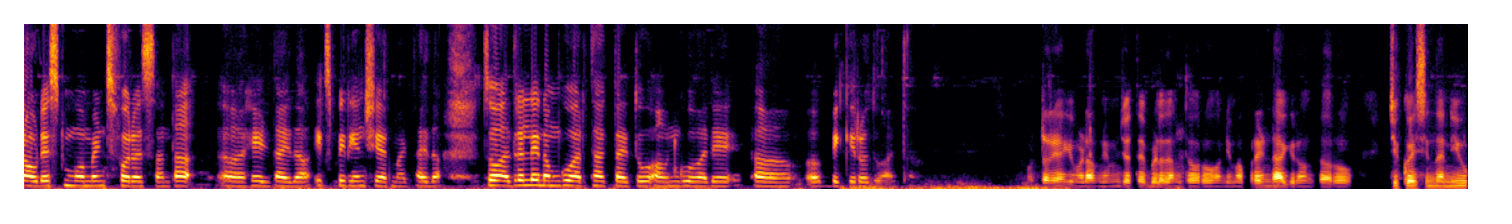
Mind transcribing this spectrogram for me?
proudest moments for us ಅಂತ ಹೇಳ್ತಾ ಇದ್ದ ಎಕ್ಸ್ಪೀರಿಯನ್ಸ್ ಶೇರ್ ಮಾಡ್ತಾ ಇದ್ದ. ಸೊ ಅದರಲ್ಲೇ ನಮಗೂ ಅರ್ಥ ಆಗ್ತಾ ಇತ್ತು, ಅವನಿಗೂ ಅದೇ ಬೇಕಿರೋದು ಅಂತ. ಒಟ್ಟಾರೆಯಾಗಿ ಮೇಡಮ್ ನಿಮ್ ಜೊತೆ ಬೆಳೆದಂತವ್ರು ನಿಮ್ಮ ಫ್ರೆಂಡ್ ಆಗಿರುವಂತವ್ರು ಚಿಕ್ಕ ವಯಸ್ಸಿಂದ ನೀವು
